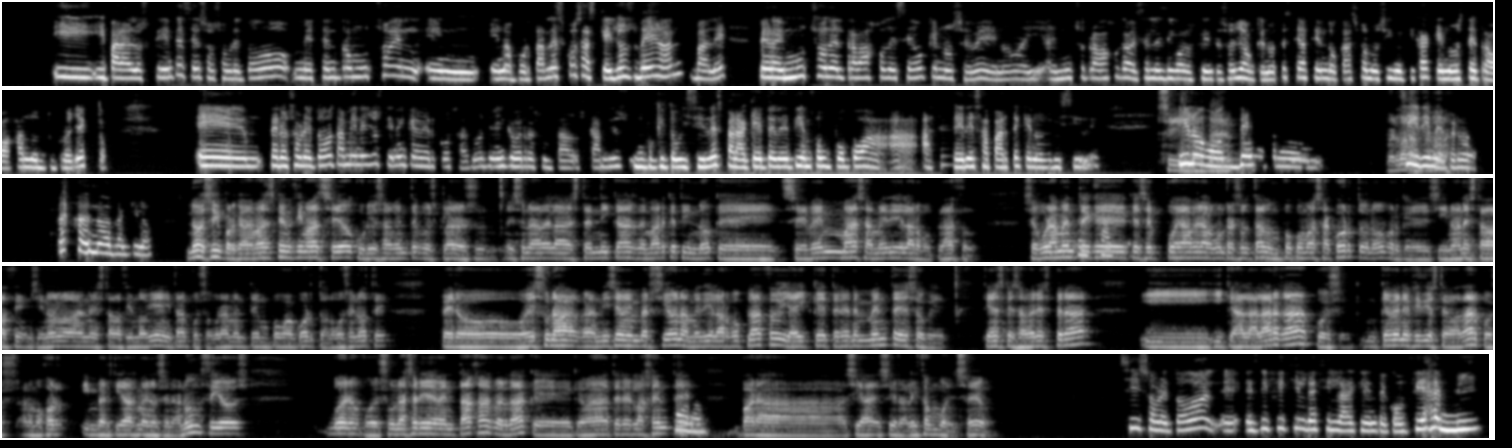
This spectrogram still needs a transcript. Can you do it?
y, y, para los clientes eso, sobre todo me centro mucho en, en, en, aportarles cosas que ellos vean, ¿vale? Pero hay mucho del trabajo de SEO que no se ve, ¿no? Hay, hay mucho trabajo que a veces les digo a los clientes, oye, aunque no te esté haciendo caso, no significa que no esté trabajando en tu proyecto. Eh, pero sobre todo también ellos tienen que ver cosas, ¿no? Tienen que ver resultados, cambios un poquito visibles para que te dé tiempo un poco a, a hacer esa parte que no es visible. Sí, y luego dentro... sí, dime, perdón. no, tranquilo. No, sí, porque además es que encima SEO, curiosamente, pues claro, es, una de las técnicas de marketing, ¿no? Que se ven más a medio y largo plazo. Seguramente que, se pueda ver algún resultado un poco más a corto, ¿no? Porque si no han estado si no lo han estado haciendo bien y tal, pues seguramente un poco a corto algo se note. Pero es una grandísima inversión a medio y largo plazo y hay que tener en mente eso que tienes que saber esperar y, que a la larga, pues, ¿qué beneficios te va a dar? Pues a lo mejor invertirás menos en anuncios. Bueno, pues una serie de ventajas, ¿verdad? Que, que va a tener la gente para si, si realiza un buen SEO. Sí, sobre todo eh, es difícil decirle al cliente, confía en mí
